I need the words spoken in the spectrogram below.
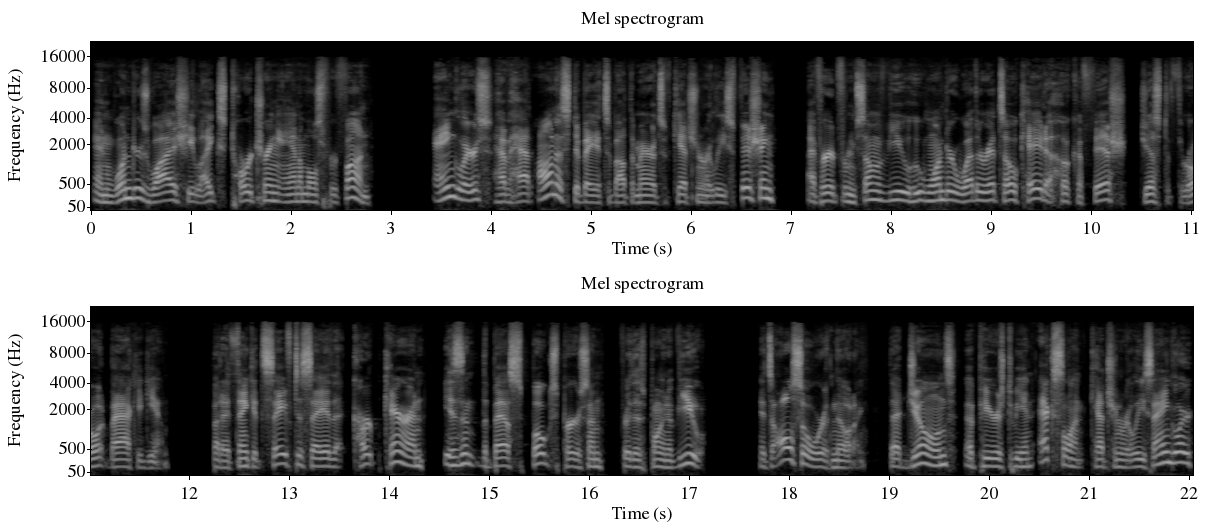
and wonders why she likes torturing animals for fun. Anglers have had honest debates about the merits of catch and release fishing, I've heard from some of you who wonder whether it's okay to hook a fish just to throw it back again. But I think it's safe to say that Carp Karen isn't the best spokesperson for this point of view. It's also worth noting that Jones appears to be an excellent catch and release angler.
